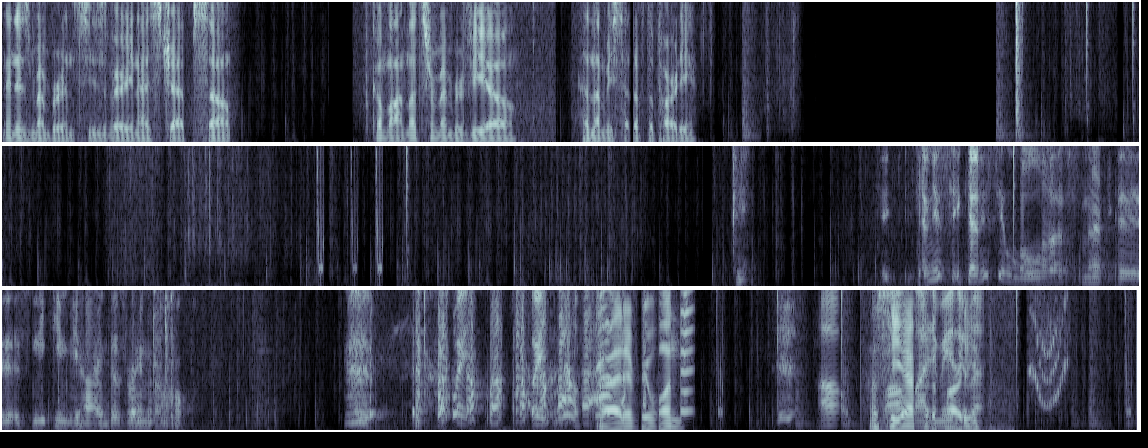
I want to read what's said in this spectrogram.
in his remembrance. He's a very nice chap, so come on, let's remember Vio, and let me set up the party. Can you see? Can you see Lola sne- uh, sneaking behind us right now? Wait, wait, no. Alright, everyone. Oh, I'll see you after I the didn't mean to do party.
